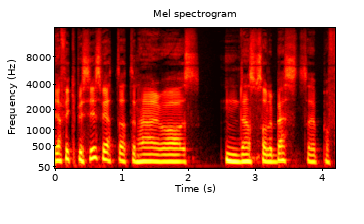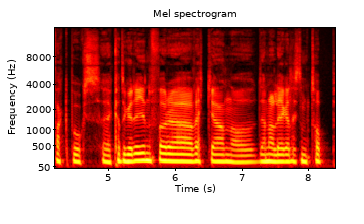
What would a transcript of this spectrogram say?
jag fick precis veta att den här var mm, den som sålde bäst eh, på fackbokskategorin förra veckan och den har legat liksom topp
